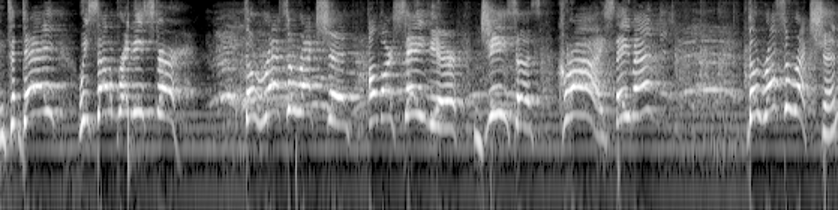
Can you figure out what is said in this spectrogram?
And Today, we celebrate Easter, the resurrection of our Savior, Jesus Christ. Amen? The resurrection,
